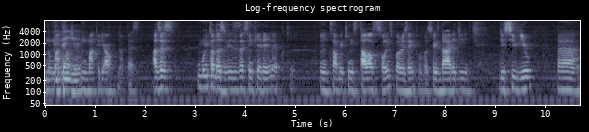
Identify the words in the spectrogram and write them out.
no, ma no material, na peça. Às vezes, muitas das vezes é sem querer, né? Porque a gente sabe que instalações, por exemplo, vocês da área de, de civil uh,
